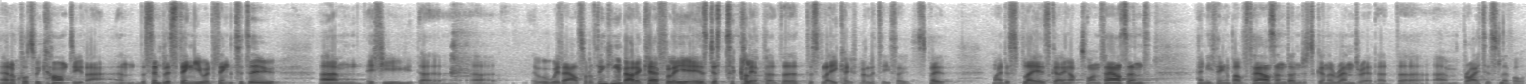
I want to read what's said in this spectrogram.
And of course, we can't do that. And the simplest thing you would think to do um, if you, uh, uh, without sort of thinking about it carefully, is just to clip at the display capability. So my display is going up to 1,000. Anything above 1,000, I'm just going to render it at the um, brightest level.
